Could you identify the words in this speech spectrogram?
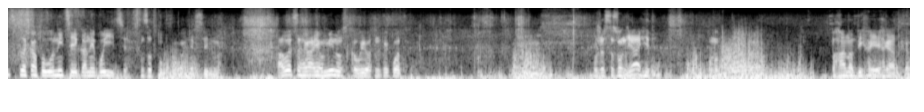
Це така полуниця, яка не боїться затупкування сильно. Але це грає в мінус, коли, от, наприклад, вже сезон ягід, воно тупове, погано дихає грядка.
